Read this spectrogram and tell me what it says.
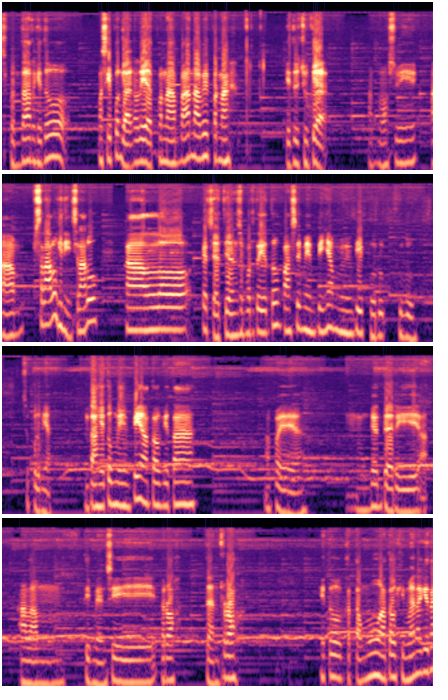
sebentar gitu, meskipun nggak ngelihat penampakan tapi pernah itu juga. Atmosfer um, selalu gini selalu kalau kejadian seperti itu pasti mimpinya mimpi buruk dulu sebelumnya. Entah itu mimpi atau kita apa ya mungkin dari alam dimensi roh dan roh itu ketemu atau gimana kita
